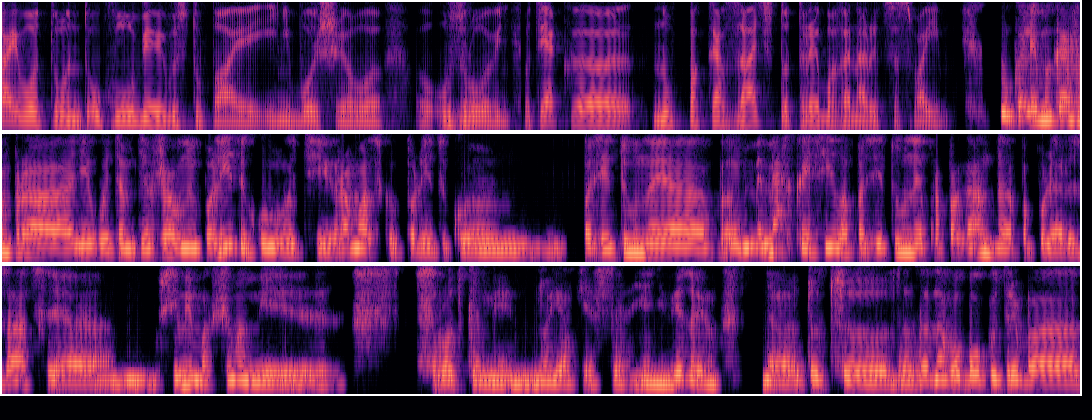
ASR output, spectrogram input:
хай вот он у клубе выступае і не больше его узровень. Вот як ну показать что трэба ганарыцца сваім? Ну, калі мы кажем про некую там дзяржаўную палітыку ці грамадскую палітыку пазітыўная мягкая сила пазітыўная пропаганда популярызацыя усімі магчымымі сродкамі Ну як яшчэ я не ведаю. Тут з аднаго боку трэба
